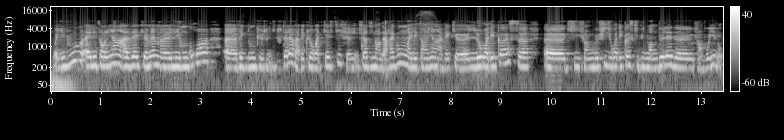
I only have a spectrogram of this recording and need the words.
Voyez-vous, elle est en lien avec même euh, les Hongrois, euh, avec donc, je l'ai dit tout à l'heure, avec le roi de Castille, Ferdinand d'Aragon. Elle est en lien avec euh, le roi d'Écosse, ou le fils du roi d'Écosse qui lui demande de l'aide. Enfin, vous voyez, donc,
